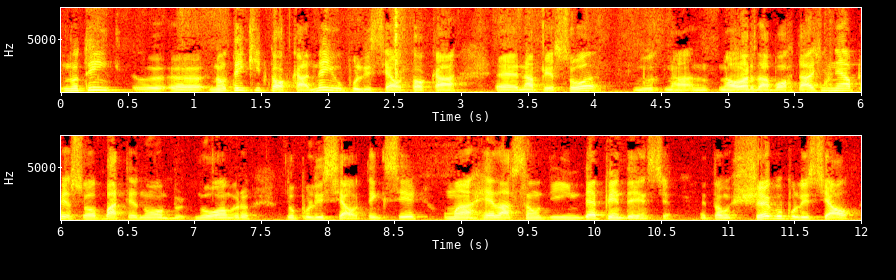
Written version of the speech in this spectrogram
Não tem, uh, uh, não tem que tocar, nem o policial tocar uh, na pessoa, na, na, hora da abordagem, nem a pessoa bater no ombro, no ombro do policial. Tem que ser uma relação de independência. Então, chega o policial,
